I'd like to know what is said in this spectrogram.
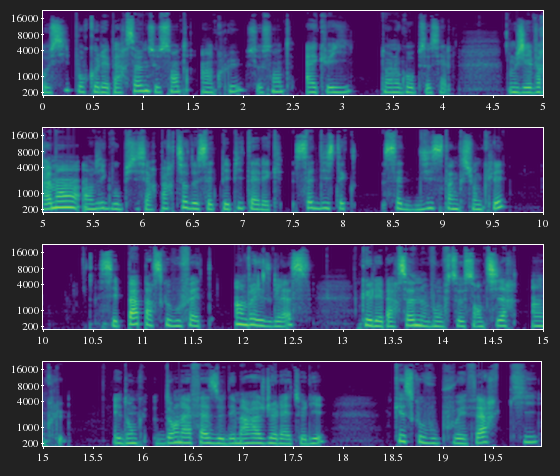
aussi pour que les personnes se sentent inclus, se sentent accueillis dans le groupe social. Donc j'ai vraiment envie que vous puissiez repartir de cette pépite avec cette, distinction clé. C'est pas parce que vous faites un brise-glace que les personnes vont se sentir inclus. Et donc, dans la phase de démarrage de l'atelier, qu'est-ce que vous pouvez faire qui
